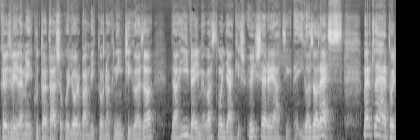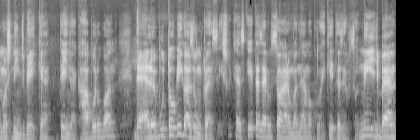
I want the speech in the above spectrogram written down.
közvéleménykutatások, hogy Orbán Viktornak nincs igaza, de a hívei meg azt mondják, és ő is erre játszik, de igaza lesz. Mert lehet, hogy most nincs béke, tényleg háború van, de előbb-utóbb igazunk lesz. És hogyha ez 2023-ban nem, akkor majd 2024-ben,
